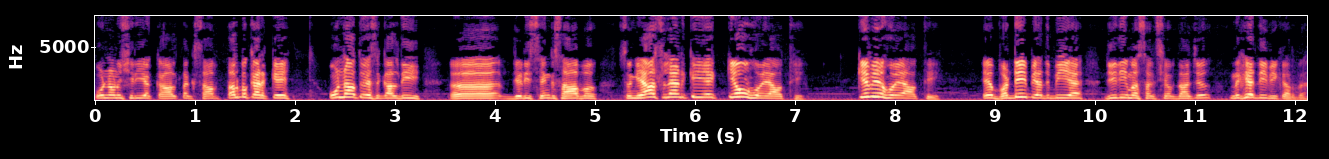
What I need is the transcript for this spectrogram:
ਉਹਨਾਂ ਨੂੰ ਸ਼੍ਰੀ ਅਕਾਲ ਤਖਤ ਸਾਹਿਬ ਤਲਬ ਕਰਕੇ ਉਹਨਾਂ ਤੋਂ ਇਸ ਗੱਲ ਦੀ ਜਿਹੜੀ ਸਿੰਘ ਸਾਹਿਬ ਸੰਗਿਆਸ ਲੈਣ ਕਿ ਇਹ ਕਿਉਂ ਹੋਇਆ ਉੱਥੇ? ਕਿਵੇਂ ਹੋਇਆ ਉੱਥੇ? ਇਹ ਵੱਡੀ ਬੇਅਦਬੀ ਹੈ ਜਿਹਦੀ ਮੈਂ ਸਖਤ ਸ਼ਬਦਾਂ 'ਚ ਨਿਖੇਧੀ ਵੀ ਕਰਦਾ।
